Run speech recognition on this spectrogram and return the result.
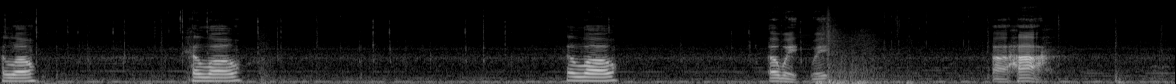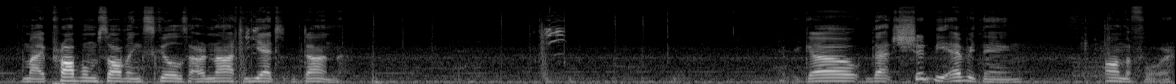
Hello? Hello? Hello? Oh, wait, wait. Aha. My problem-solving skills are not yet done. There we go. That should be everything on the floor.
